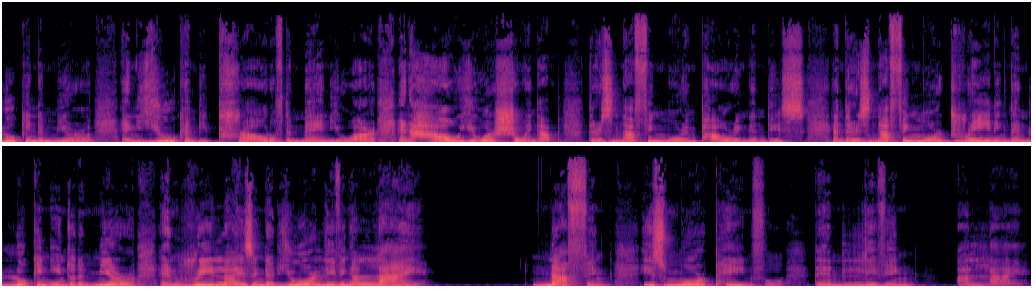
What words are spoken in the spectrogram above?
look in the mirror and you can be proud of the man you are and how you are showing up. There is nothing more empowering than this, and there is nothing more draining than looking into the mirror and realizing that you are living a lie. Nothing is more painful than living a lie.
